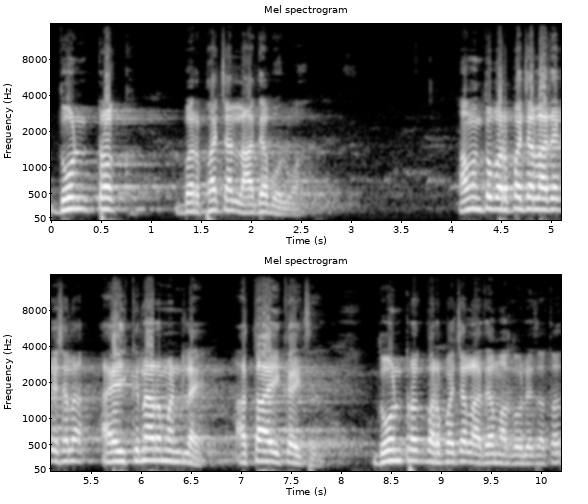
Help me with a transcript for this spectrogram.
दोन ट्रक बर्फाच्या लाद्या बोलवा. हा म्हणतो बर्फाच्या लाद्या कशाला? ऐकणार म्हटलंय. आता ऐकायचं दोन ट्रक बर्फाच्या लाद्या मागवल्या जातात.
